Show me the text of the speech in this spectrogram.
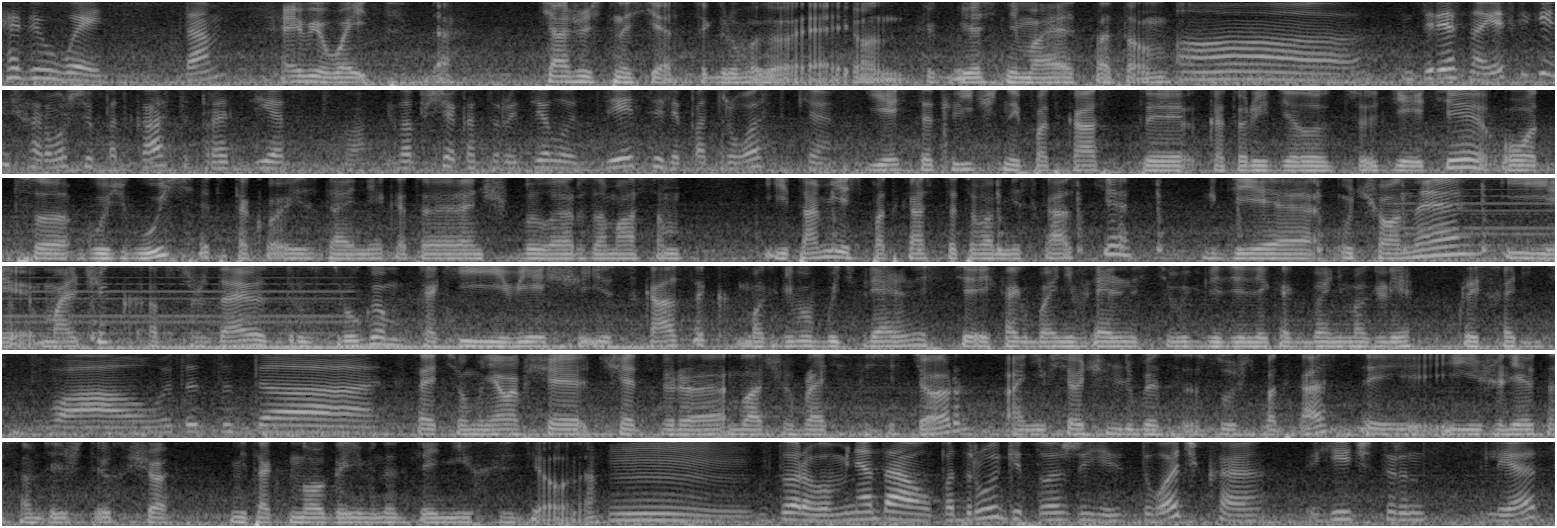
Heavyweights, да? Heavyweight, да тяжесть на сердце, грубо говоря, и он как бы ее снимает потом. А, интересно, а есть какие-нибудь хорошие подкасты про детство? И вообще, которые делают дети или подростки? Есть отличные подкасты, которые делают дети от Гусь-Гусь. Это такое издание, которое раньше было Арзамасом. И там есть подкаст «Это вам не сказки», где ученые и мальчик обсуждают друг с другом, какие вещи из сказок могли бы быть в реальности, и как бы они в реальности выглядели, как бы они могли происходить. Вау, вот это да! Кстати, у меня вообще четверо младших братьев и сестер. Они все очень любят слушать подкасты и, и жалеют, на самом деле, что их еще не так много именно для них сделано. Mm, здорово. У меня, да, у подруги тоже есть дочка, ей 14 лет,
